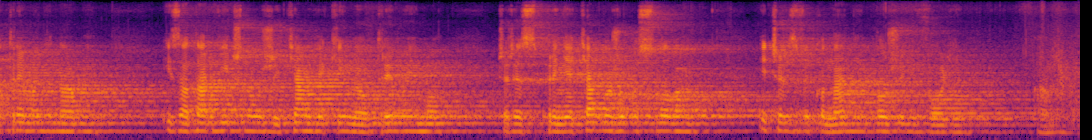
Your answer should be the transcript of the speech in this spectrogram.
отримані нами, і за дар вічного життя, який ми отримуємо через прийняття Божого Слова і через виконання Божої волі. Амінь.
